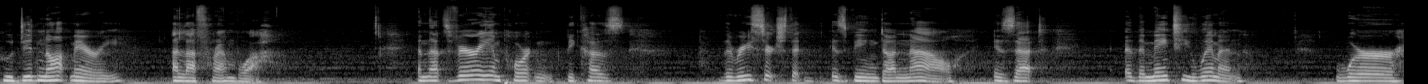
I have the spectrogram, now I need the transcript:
who did not marry a la framboise. And that's very important because the research that is being done now is that the Metis women were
